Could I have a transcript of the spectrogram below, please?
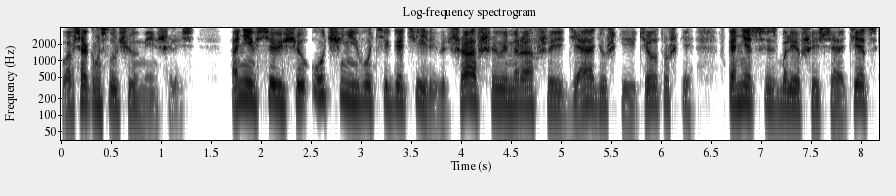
во всяком случае уменьшились. Они все еще очень его тяготили, ветшавшие, вымиравшие дядюшки и тетушки, в конец изболевшийся отец,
